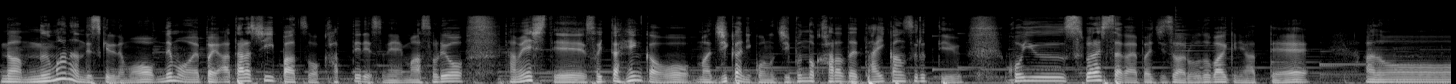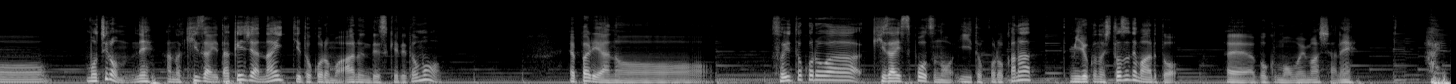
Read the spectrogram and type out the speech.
な沼なんですけれどもでもやっぱり新しいパーツを買ってですねまあそれを試してそういった変化をまあ直にこの自分の体で体感するっていうこういう素晴らしさがやっぱり実はロードバイクにあってあのー、もちろんねあの機材だけじゃないっていうところもあるんですけれどもやっぱりあのー、そういうところは機材スポーツのいいところかな魅力の一つでもあると、えー、僕も思いましたねはい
